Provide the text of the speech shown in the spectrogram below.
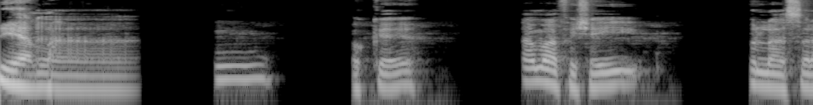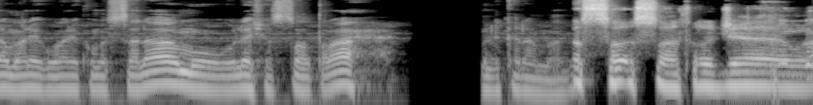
يلا. آه okay. آه ما في شيء. كلها السلام عليكم وعليكم السلام وليش الصوت راح؟ من الكلام هذا. الص- الصوت رجع و-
